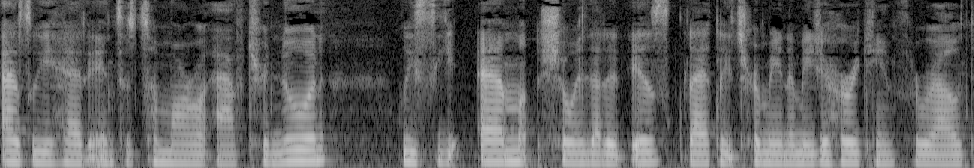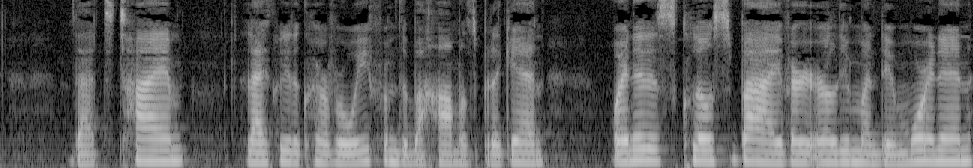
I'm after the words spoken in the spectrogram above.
as we head into tomorrow afternoon. We see M showing that it is likely to remain a major hurricane throughout that time, likely to curve away from the Bahamas. But again, when it is close by very early Monday morning,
